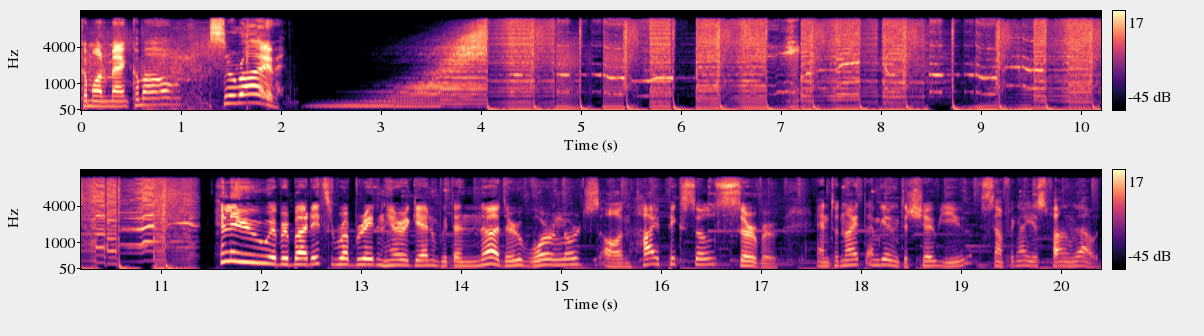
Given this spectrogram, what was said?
Come on, man, come on! Survive! Hello everybody, it's Rob Raiden here again with another Warlords on Hypixel server. And tonight I'm going to show you something I just found out.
